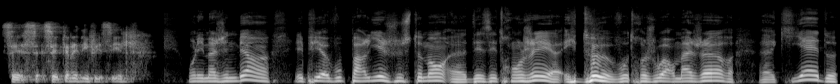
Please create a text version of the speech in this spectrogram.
c'est très difficile on l'imagine bien. Hein. Et puis, euh, vous parliez justement euh, des étrangers euh, et de votre joueur majeur qui aide,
